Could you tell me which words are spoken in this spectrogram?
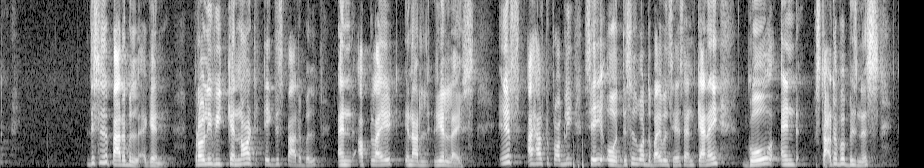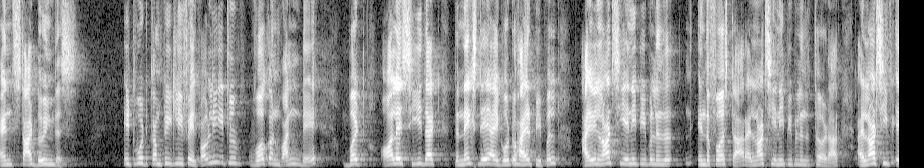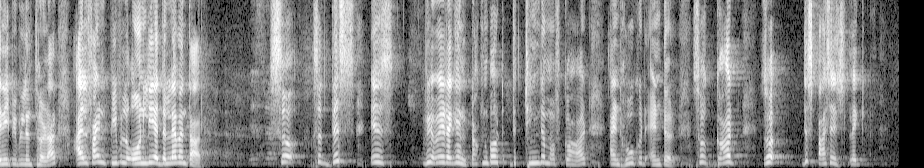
this is a parable again. Probably we cannot take this parable and apply it in our real lives. If I have to probably say, oh, this is what the Bible says, and can I go and start up a business and start doing this? It would completely fail. Probably it will work on one day, but all I see that the next day I go to hire people, I will not see any people in the in the first hour. I'll not see any people in the third hour. I'll not see any people in the third hour. I'll find people only at the eleventh hour. So so this is we're again talking about the kingdom of God and who could enter. So God, so this passage, like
